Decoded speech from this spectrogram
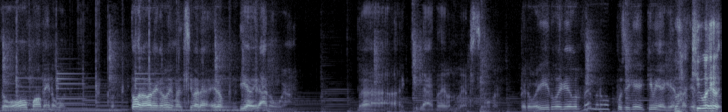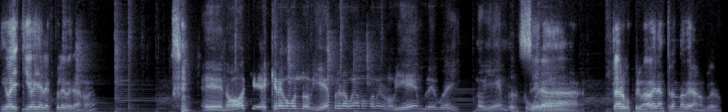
dos más o menos, weón. Con toda la hora de calor y más encima era, era un día de verano, weón. Ah, qué lata de devolverse, weón. Pero ahí tuve que devolverme nomás, pues ¿qué, qué me iba a quedar más ¿Qué iba, iba, iba a la escuela de verano, ¿eh? Eh, no, es que, es que era como en noviembre la weá, más o menos, noviembre, por ahí. Noviembre, octubre, era. Claro, pues primavera entrando a verano, claro.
